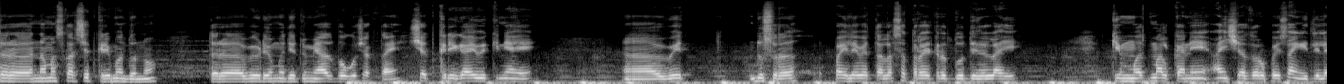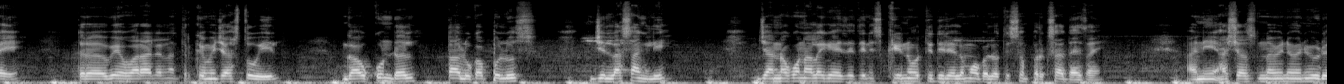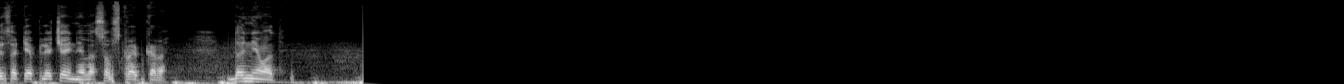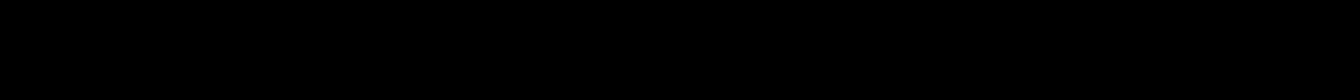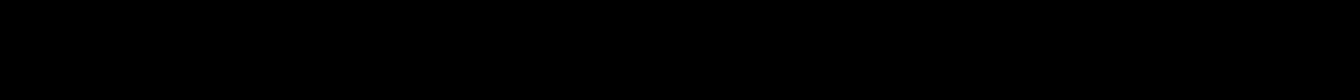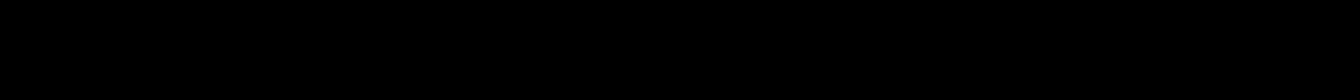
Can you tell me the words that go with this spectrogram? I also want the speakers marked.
Speaker 1: तर नमस्कार शेतकरी बंधूंनो. तर व्हिडिओमध्ये तुम्ही आज बघू शकताय शेतकरी गाय विकणी आहे. वेत दुसरं पहिल्या वेताला सतरा लिटर दूध दिलेलं आहे. किंमत मालकाने ऐंशी हजार रुपये सांगितलेली आहे. तर व्यवहार आल्यानंतर कमी जास्त होईल. गाव कुंडल तालुका पलूस जिल्हा सांगली. ज्यांना कोणाला घ्यायचं आहे त्यांनी स्क्रीनवरती दिलेल्या मोबाईलवरती संपर्क साधायचा आहे. आणि अशाच नवीन नवीन व्हिडिओसाठी आपल्या चॅनलला सबस्क्राईब करा. धन्यवाद.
